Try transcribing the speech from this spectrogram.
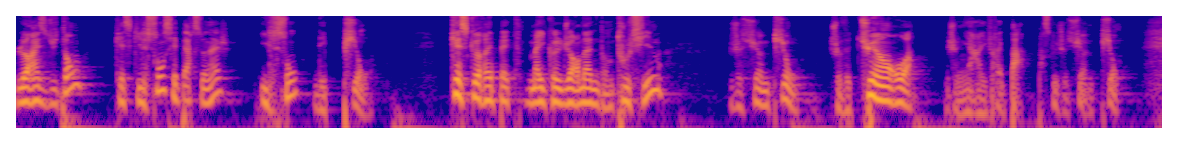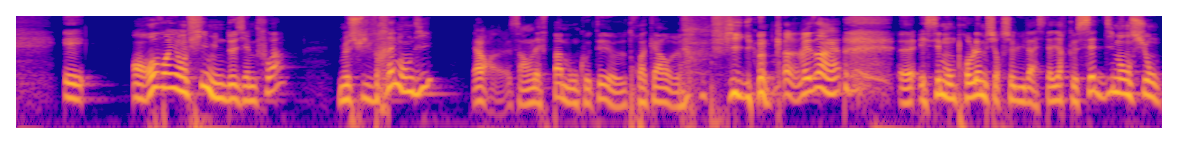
Le reste du temps, qu'est-ce qu'ils sont ces personnages? Ils sont des pions. Qu'est-ce que répète Michael Jordan dans tout le film? Je suis un pion. Je veux tuer un roi. Je n'y arriverai pas parce que je suis un pion. Et en revoyant le film une deuxième fois, je me suis vraiment dit, alors ça enlève pas mon côté euh, trois quarts euh, figue, un quart raisin, hein. Euh, et c'est mon problème sur celui-là. C'est-à-dire que cette dimension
